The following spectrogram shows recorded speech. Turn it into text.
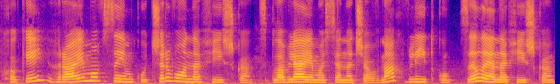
В хокей граємо взимку, червона фішка. Сплавляємося на човнах влітку, зелена фішка.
